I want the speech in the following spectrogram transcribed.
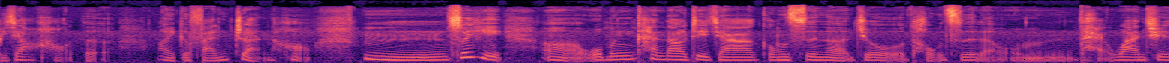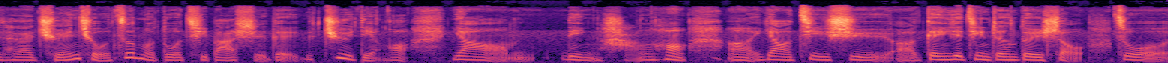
比较好的啊一个反转哈。嗯，所以呃，我们看到这家公司呢，就投资了我们台湾，其实它在全球这么多七八十个据点哦，要领航哈，呃，要继续呃跟一些竞争对手。做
